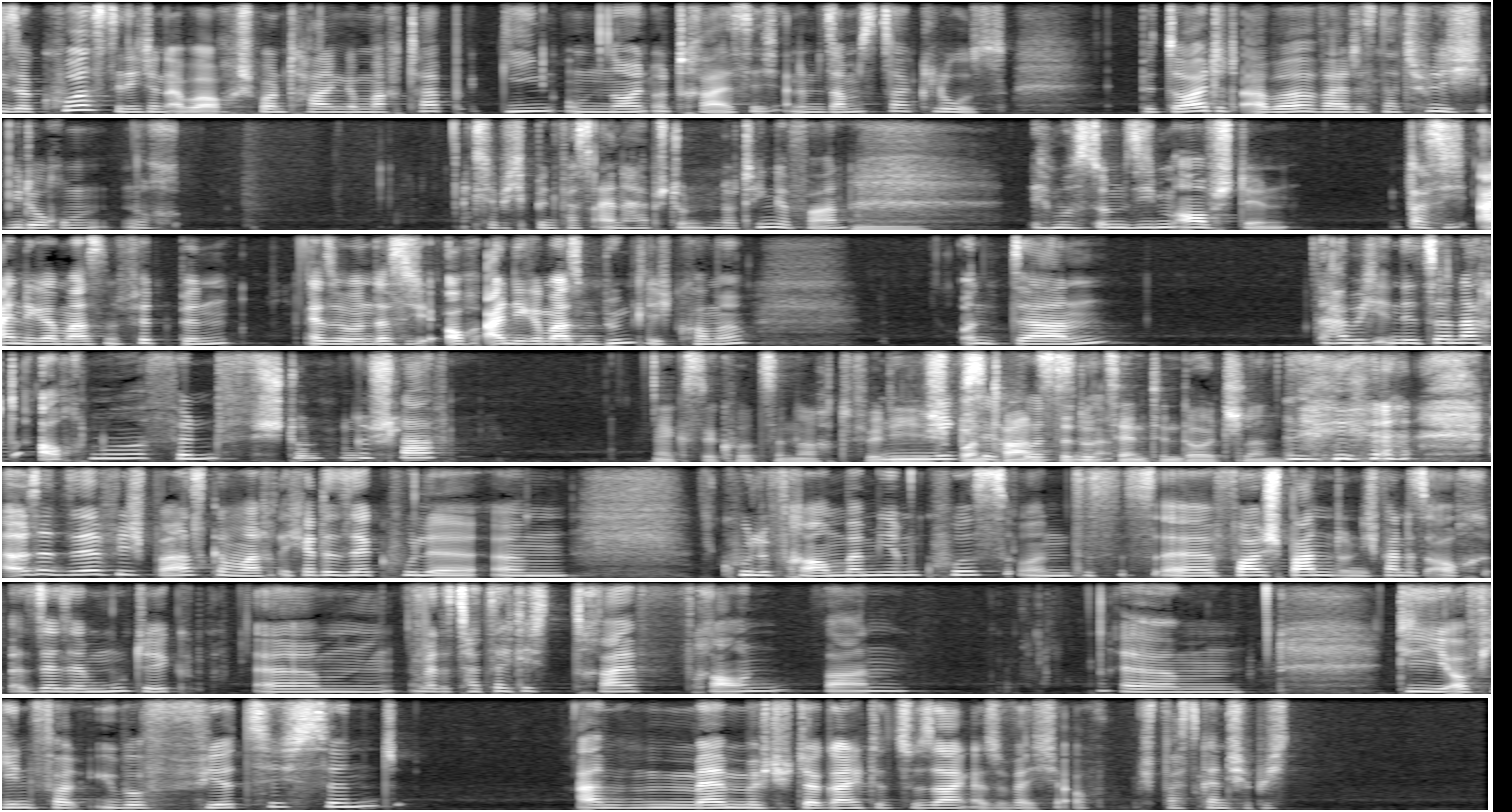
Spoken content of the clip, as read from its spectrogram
dieser Kurs, den ich dann aber auch spontan gemacht habe, ging um 9.30 Uhr an einem Samstag los. Bedeutet aber, weil das natürlich wiederum noch, ich glaube, ich bin fast eineinhalb Stunden dorthin gefahren, ich musste um sieben aufstehen. Dass ich einigermaßen fit bin, also und dass ich auch einigermaßen pünktlich komme. Und dann habe ich in dieser Nacht auch nur fünf Stunden geschlafen. Nächste kurze Nacht für die Nächste spontanste. Dozentin Deutschlands. Aber es hat sehr viel Spaß gemacht. Ich hatte sehr coole, ähm, coole Frauen bei mir im Kurs und das ist äh, voll spannend und ich fand das auch sehr, sehr mutig, ähm, weil es tatsächlich drei Frauen waren, ähm, die auf jeden Fall über 40 sind. Ähm, mehr möchte ich da gar nicht dazu sagen. Also, ja auch, ich weiß gar nicht, ob ich,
